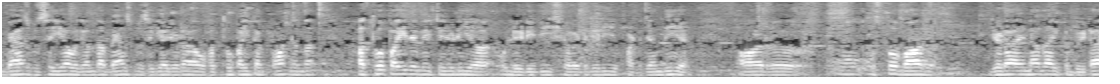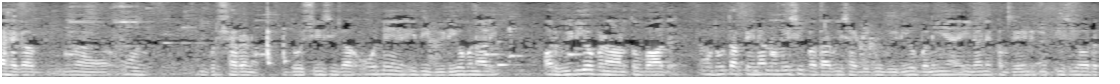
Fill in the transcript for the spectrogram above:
ਬਹਿਸ ਬਸਈਆ ਹੋ ਜਾਂਦਾ, ਬਹਿਸ ਬਸਈਆ ਜਿਹੜਾ ਉਹ ਹੱਥੋਂ ਪਾਈ ਤੱਕ ਪਹੁੰਚ ਜਾਂਦਾ। ਹੱਥੋਂ ਪਾਈ ਦੇ ਵਿੱਚ ਜਿਹੜੀ ਆ ਉਹ ਲੇਡੀ ਦੀ ਸ਼ਰਟ ਜਿਹੜੀ ਫਟ ਜਾਂਦੀ ਹੈ ਔਰ ਉਹ ਉਸ ਤੋਂ ਬਾਅਦ ਜਿਹੜਾ ਇਹਨਾਂ ਦਾ ਇੱਕ ਬੇਟਾ ਹੈਗਾ ਉਹ ਗੁਰਸ਼ਰਨ ਦੋਸ਼ੀ ਸੀਗਾ, ਉਹਨੇ ਇਹਦੀ ਵੀਡੀਓ ਬਣਾ ਲਈ ਔਰ ਵੀਡੀਓ ਬਣਾਉਣ ਤੋਂ ਬਾਅਦ ਉਦੋਂ ਤੱਕ ਇਹਨਾਂ ਨੂੰ ਨਹੀਂ ਸੀ ਪਤਾ ਵੀ ਸਾਡੀ ਕੋਈ ਵੀਡੀਓ ਬਣੀ ਹੈ। ਇਹਨਾਂ ਨੇ ਕੰਪਲੇਂਟ ਕੀਤੀ ਸੀ ਔਰ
